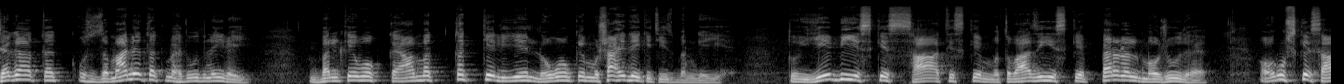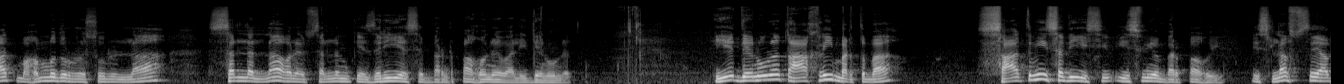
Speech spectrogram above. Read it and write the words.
جگہ تک، اس زمانے تک محدود نہیں رہی۔ بلکہ وہ قیامت تک کے لیے لوگوں کے مشاہدے کی چیز بن گئی ہے۔ تو یہ بھی اس کے ساتھ، اس کے متوازی، اس کے پیرل موجود ہے۔ اور اس کے ساتھ محمد الرسول اللہ صلی اللہ علیہ وسلم کے ذریعے سے برپا ہونے والی دینونت۔ یہ دینونت آخری مرتبہ ساتویں صدی عیسوی میں برپا ہوئی۔ اس لفظ سے اب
